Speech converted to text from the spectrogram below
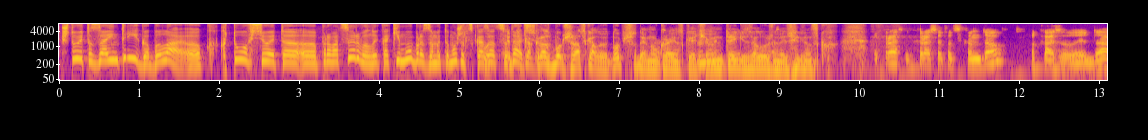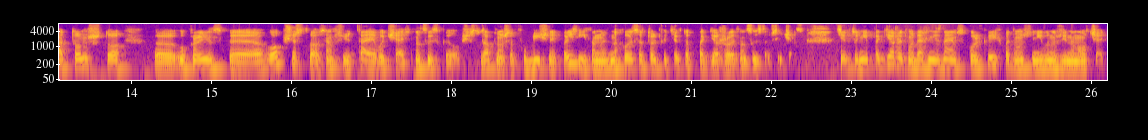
Что это за интрига была? Э, кто все это провоцировал и каким образом это может сказаться вот это дальше? как раз больше раскалывает общество, наверное, украинское, чем интриги, заложенные Зеленского. Как раз, как раз этот скандал показывает да, о том, что украинское общество, во всяком случае, та его часть, нацистское общество, да, потому что в публичной политике там находятся только те, кто поддерживает нацистов сейчас. Те, кто не поддерживает, мы даже не знаем, сколько их, потому что они вынуждены молчать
